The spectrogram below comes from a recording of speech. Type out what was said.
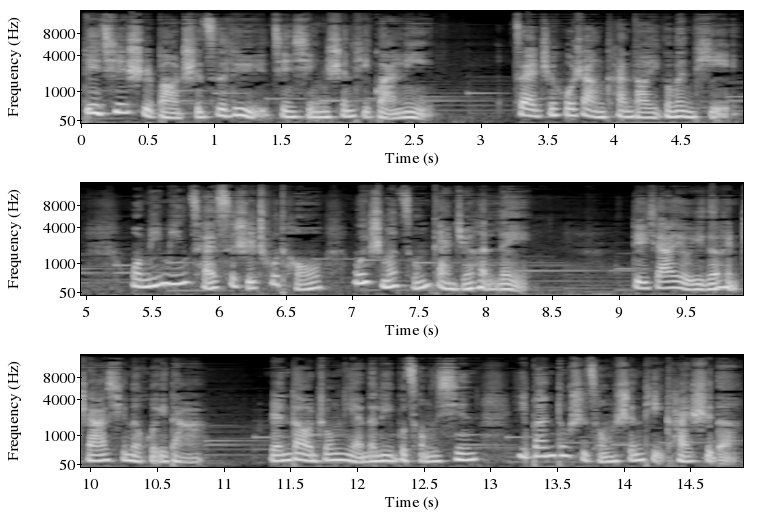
第七是保持自律，进行身体管理。在知乎上看到一个问题：我明明才四十出头，为什么总感觉很累？底下有一个很扎心的回答：人到中年的力不从心，一般都是从身体开始的。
